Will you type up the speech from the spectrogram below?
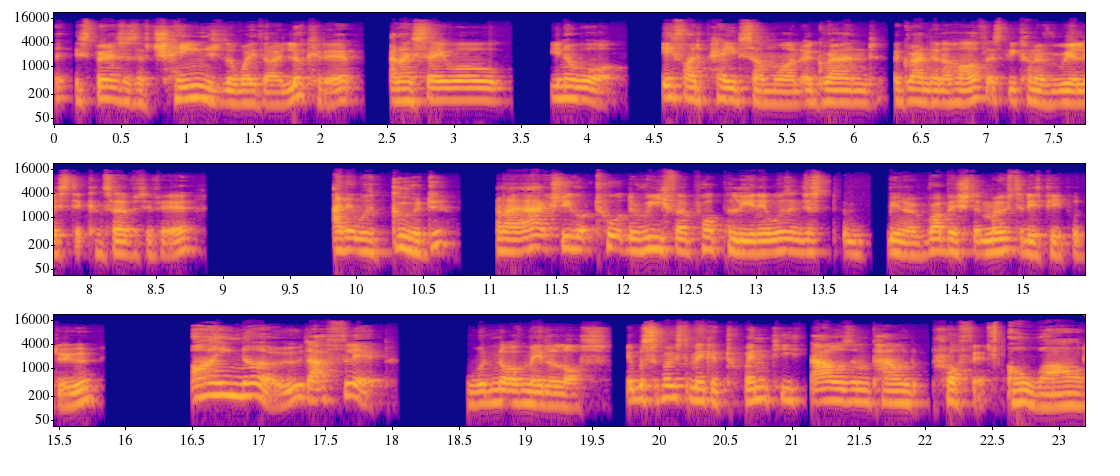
experiences have changed the way that I look at it, and I say, well, you know what? If I'd paid someone a grand, a grand and a half, let's be kind of realistic, conservative here, and it was good, and I actually got taught the refurb properly, and it wasn't just you know rubbish that most of these people do. I know that flip would not have made a loss. It was supposed to make a twenty thousand pound profit. Oh wow!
